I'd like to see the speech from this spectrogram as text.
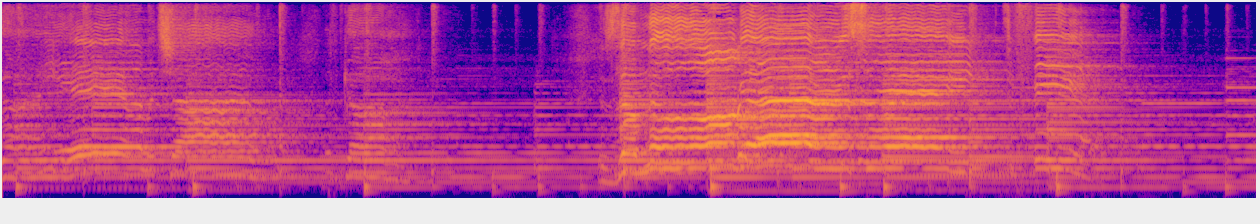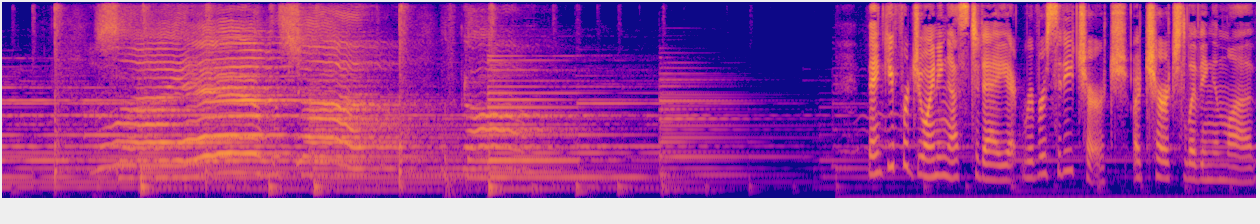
I am a child of God. Cause I'm no longer to fear. So I am a child of God. Thank you for joining us today at River City Church, a church living in love.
